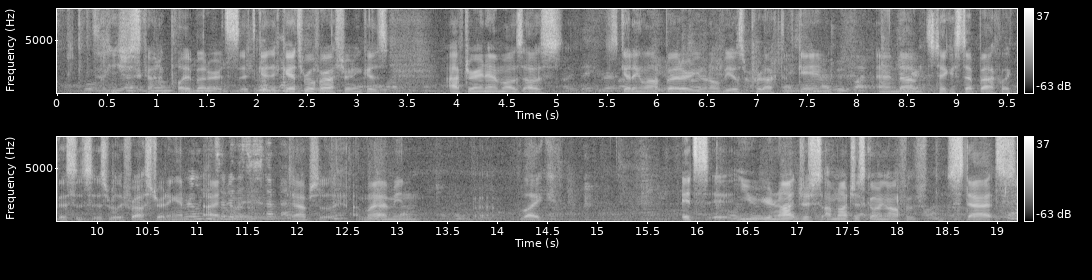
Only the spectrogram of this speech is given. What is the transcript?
you just gotta play better. It's it, it gets real frustrating because after A&M, I was I was getting a lot better. UNLV was a productive game, and um, to take a step back like this is, is really frustrating. And Really I, this a step back? Absolutely. My, I mean, like it's it, you. You're not just. I'm not just going off of stats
